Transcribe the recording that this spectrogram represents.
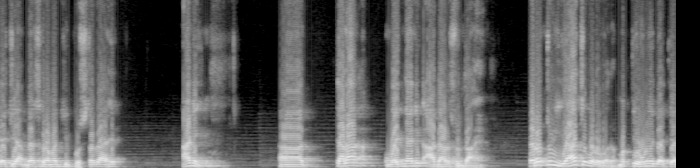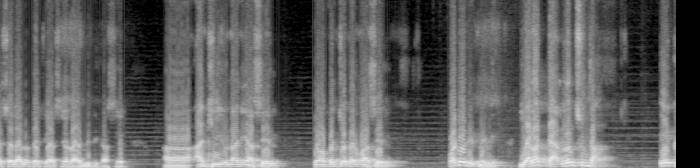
त्याची अभ्यासक्रमाची पुस्तकं आहेत. आणि त्याला वैज्ञानिक आधारसुद्धा आहे. परंतु याचबरोबर मग ती होमिओपॅथी असेल ॲलोपॅथी असेल आयुर्वेदिक असेल आणखी युनानी असेल किंवा पंचकर्म असेल व्हॉट एव्हर इट मे बी याला पॅरल सुद्धा एक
